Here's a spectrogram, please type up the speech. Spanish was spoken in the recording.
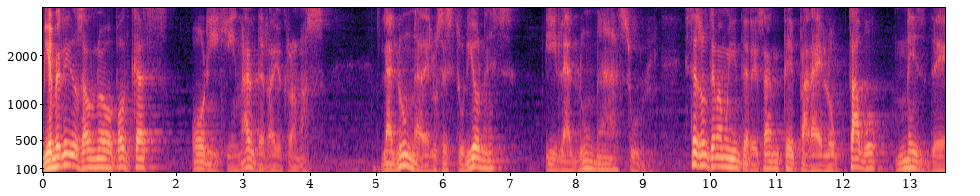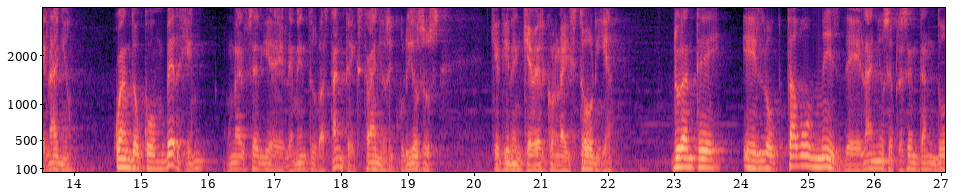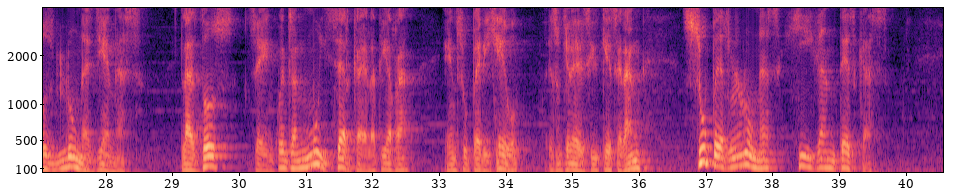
Bienvenidos a un nuevo podcast original de Radio Cronos. La luna de los esturiones y la luna azul. Este es un tema muy interesante para el octavo mes del año, cuando convergen una serie de elementos bastante extraños y curiosos que tienen que ver con la historia. Durante el octavo mes del año se presentan dos lunas llenas las dos se encuentran muy cerca de la Tierra en su perigeo. Eso quiere decir que serán superlunas gigantescas.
